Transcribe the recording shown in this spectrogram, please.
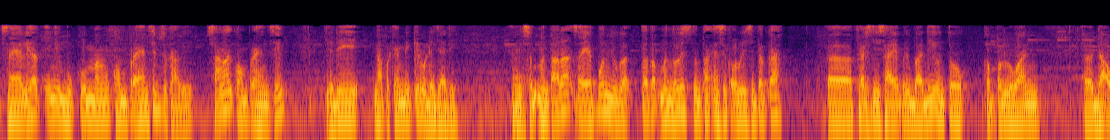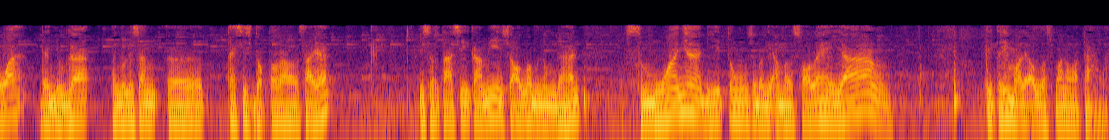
Saya lihat ini buku memang komprehensif sekali sangat komprehensif jadi nggak pakai mikir udah jadi. Nah, sementara saya pun juga tetap menulis tentang ensiklopedi sedekah e, versi saya pribadi untuk keperluan e, dakwah dan juga penulisan e, tesis doktoral saya, disertasi kami insya Allah mudah-mudahan semuanya dihitung sebagai amal soleh yang diterima oleh Allah Subhanahu Wa Taala.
